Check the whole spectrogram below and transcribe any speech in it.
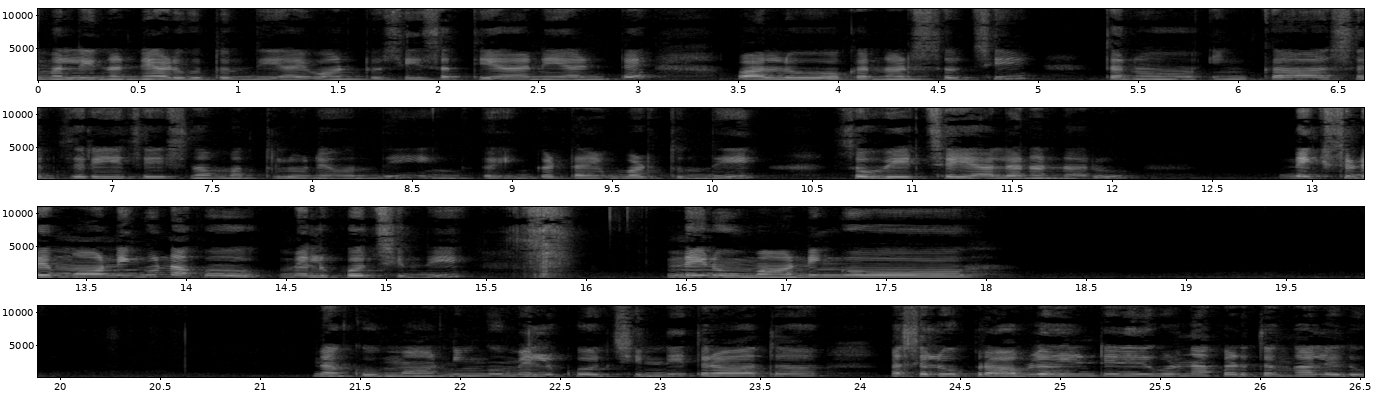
మళ్ళీ నన్నే అడుగుతుంది. I want to see Satya అని అంటే వాళ్ళు ఒక నర్స్ వచ్చి తను ఇంకా సర్జరీ చేసిన మత్తులోనే ఉంది. ఇంకా ఇంకా టైం పడుతుంది. సో వెయిట్ చేయాలని అన్నారు. నెక్స్ట్ డే మార్నింగ్ నాకు మెలకు వచ్చింది. నేను మార్నింగు నాకు మార్నింగ్ మెలకు వచ్చింది. తర్వాత అసలు ప్రాబ్లం ఏంటి అనేది కూడా నాకు అర్థం కాలేదు.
